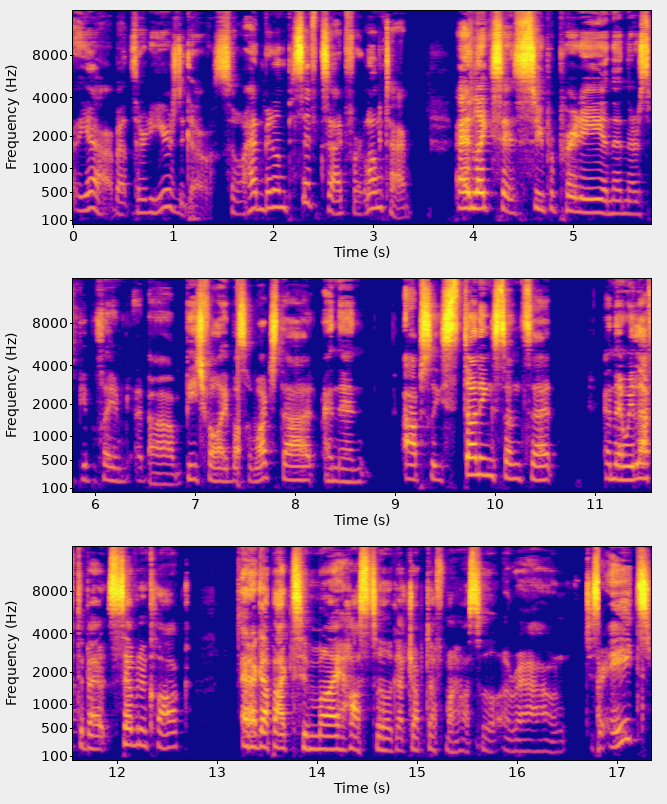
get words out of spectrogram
uh, yeah, about 30 years ago. So I hadn't been on the Pacific side for a long time. And like I said, super pretty. And then there's people playing um, beach volleyball. So watch that. And then absolutely stunning sunset. And then we left about seven o'clock and I got back to my hostel, got dropped off my hostel around December 8.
